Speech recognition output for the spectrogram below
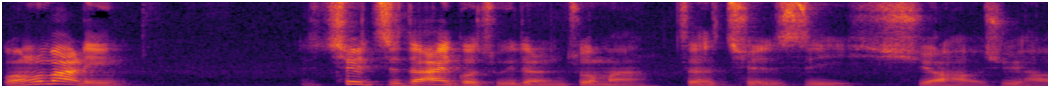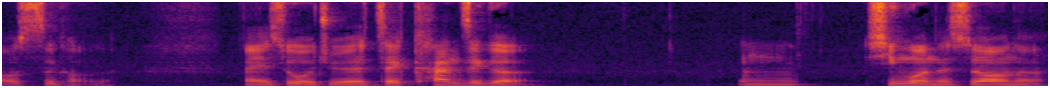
网络霸凌，却值得爱国主义的人做吗？这确实是需要好好去好好思考的。那也是我觉得在看这个，嗯，新闻的时候呢，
